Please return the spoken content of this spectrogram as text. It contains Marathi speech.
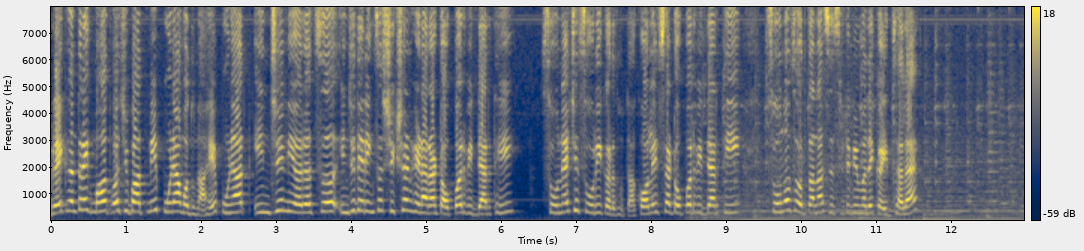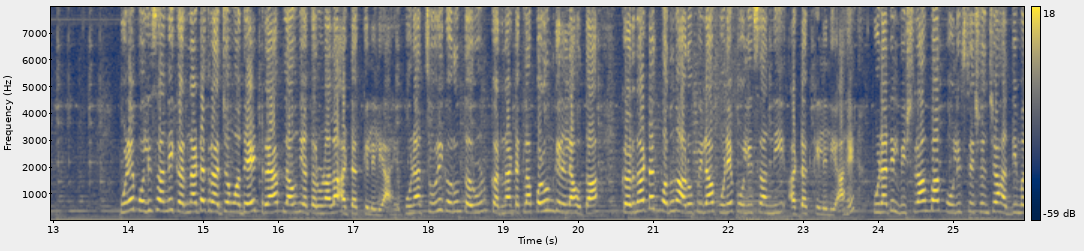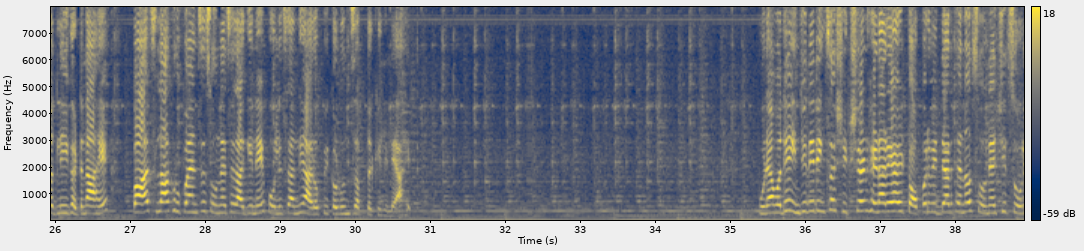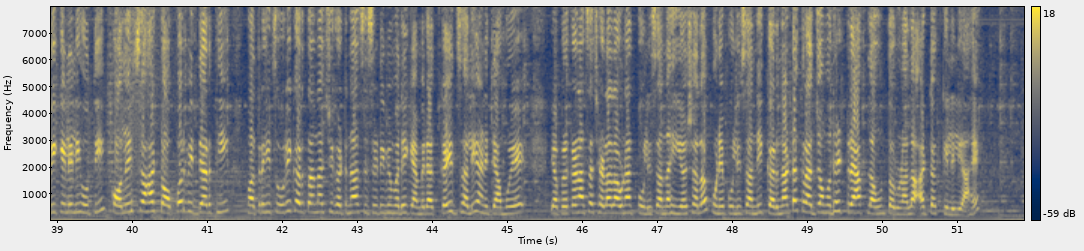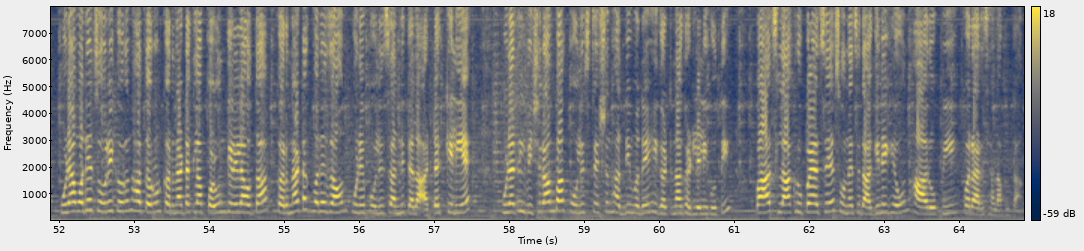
ब्रेक नंतर एक महत्वाची बातमी पुण्यामधून आहे. पुण्यात इंजिनियरचं इंजिनिअरिंगचं शिक्षण घेणारा टॉपर विद्यार्थी सोन्याची चोरी करत होता. कॉलेजचा टॉपर विद्यार्थी सोनं चोरताना सीसीटीव्हीमध्ये कैद झालाय. पुणे पोलिसांनी कर्नाटक राज्यामध्ये ट्रॅप लावून या तरुणाला अटक केलेली आहे. पुण्यात चोरी करून तरुण कर्नाटकला पळून गेलेला होता. कर्नाटकमधून आरोपीला पुणे पोलिसांनी अटक केलेली आहे. पुण्यातील विश्रामबाग पोलीस स्टेशनच्या हद्दीमधली ही घटना आहे. पाच लाख रुपयांचे सोन्याचे दागिने पोलिसांनी आरोपीकडून जप्त केलेले आहेत. पुण्यामध्ये इंजिनिअरिंगचं शिक्षण घेणाऱ्या या टॉपर विद्यार्थ्यानं सोन्याची चोरी केलेली होती. कॉलेजचा हा टॉपर विद्यार्थी मात्र ही चोरी करतानाची घटना सीसीटीव्हीमध्ये कॅमेऱ्यात कैद झाली आणि त्यामुळे या प्रकरणाचा छडा लावण्यात पोलिसांनाही यश आलं. पुणे पोलिसांनी कर्नाटक राज्यामध्ये ट्रॅप लावून तरुणाला अटक केलेली आहे. पुण्यामध्ये चोरी करून हा तरुण कर्नाटकला पळून गेलेला होता. कर्नाटकमध्ये जाऊन पुणे पोलिसांनी त्याला अटक केली आहे. पुण्यातील विश्रामबाग पोलीस स्टेशन हद्दीमध्ये ही घटना घडलेली होती. पाच लाख रुपयाचे सोन्याचे दागिने घेऊन हा आरोपी फरार झाला होता.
